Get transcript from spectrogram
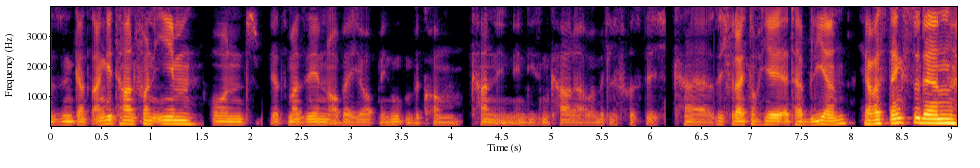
sind ganz angetan von ihm und jetzt mal sehen, ob er hier auch Minuten bekommen kann in, in diesem Kader. Aber mittelfristig kann er sich vielleicht noch hier etablieren. Ja, was denkst du denn?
